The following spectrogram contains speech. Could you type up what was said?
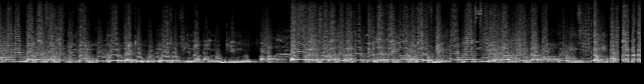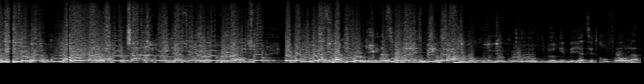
omoni bato bakomi meme kolotaki kongo ezofina bango kingo. Ah. Or eza kongo tebango kingo. Eza bakonzi ya mboka na bisoboca na application eloko na biso ekomi kofina biso kingomerci beaucoup. ndeko fleuri beya c'est trop fort là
